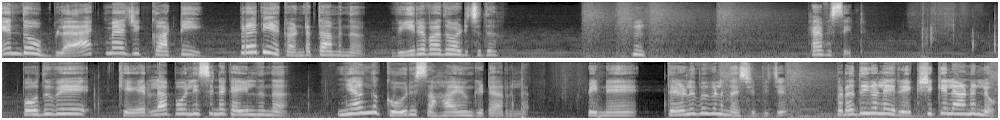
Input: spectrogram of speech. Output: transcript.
എന്തോ ബ്ലാക്ക് മാജിക് കാട്ടി പ്രതിയെ കണ്ടെത്താമെന്ന് വീരവാദം അടിച്ചത്. പൊതുവെ കേരള പോലീസിന്റെ കയ്യിൽ നിന്ന് ഞങ്ങൾക്ക് ഒരു സഹായവും കിട്ടാറില്ല. പിന്നെ തെളിവുകൾ നശിപ്പിച്ച് പ്രതികളെ രക്ഷിക്കലാണല്ലോ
